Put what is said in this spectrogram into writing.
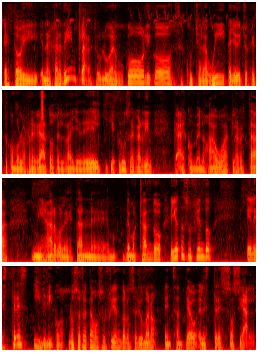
Estoy en el jardín, claro, este es un lugar bucólico, se escucha la agüita. Yo he dicho que esto es como los regatos del Valle de Elqui, que cruza el jardín, cada vez con menos agua, claro está. Mis árboles están eh, demostrando, ellos están sufriendo el estrés hídrico. Nosotros estamos sufriendo, los seres humanos, en Santiago, el estrés social.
